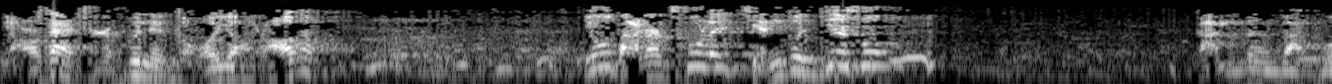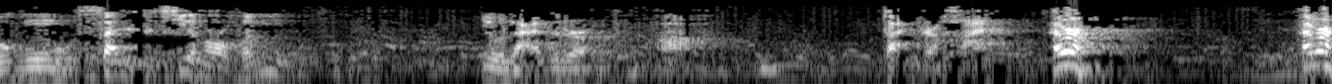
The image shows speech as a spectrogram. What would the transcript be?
鸟在指挥那狗咬着他，又打这出来简顿结束，赶奔万国公墓三十七号坟墓，又来到这儿啊，站这喊开门，开门，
